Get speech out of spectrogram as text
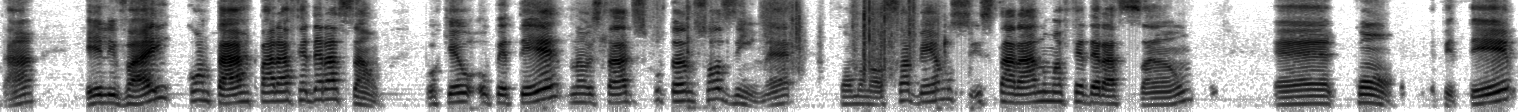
tá? Ele vai contar para a federação, porque o PT não está disputando sozinho, né? Como nós sabemos, estará numa federação é, com PT,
